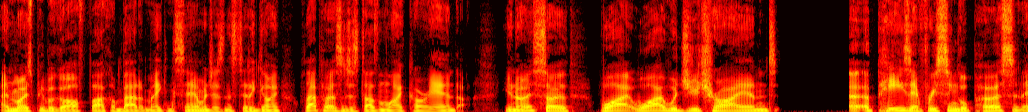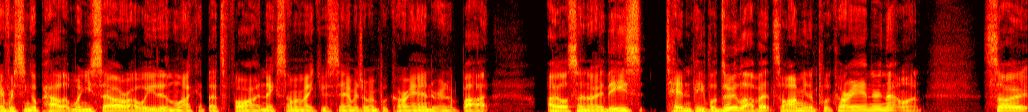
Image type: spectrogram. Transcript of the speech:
And most people go, "Oh fuck, I'm bad at making sandwiches," instead of going, "Well, that person just doesn't like coriander." You know, so why why would you try and uh, appease every single person, every single palate when you say, "All right, well, you didn't like it, that's fine. Next time I make you a sandwich, I'm going to put coriander in it." But I also know these ten people do love it, so I'm going to put coriander in that one. So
